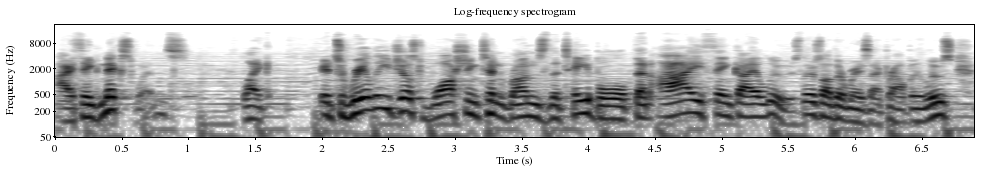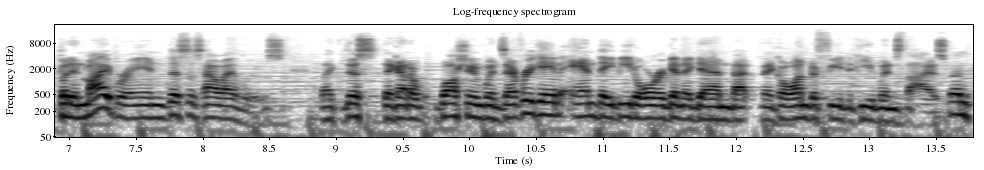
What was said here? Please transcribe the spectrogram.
I think Nix wins. Like, It's really just Washington runs the table that I think I lose. There's other ways I probably lose, but in my brain, this is how I lose. Like this, they got a Washington wins every game and they beat Oregon again. That they go undefeated. He wins the Heisman.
